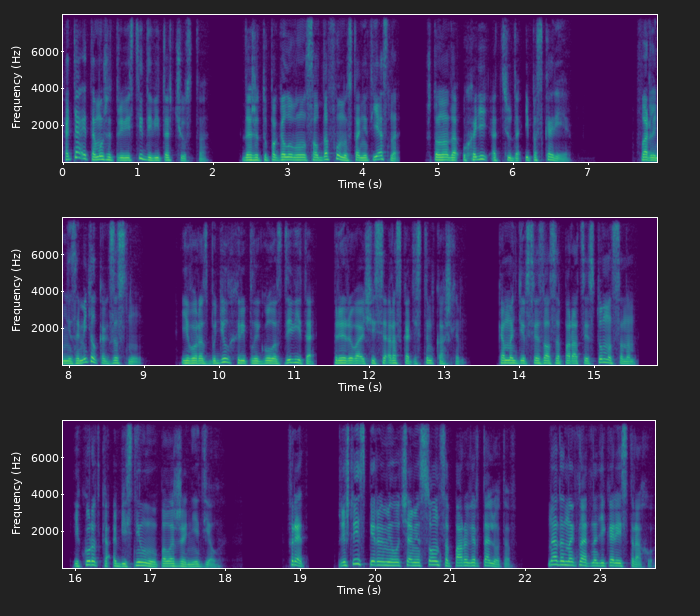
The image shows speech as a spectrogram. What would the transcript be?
Хотя это может привести Девита в чувство. Даже тупоголовому солдафону станет ясно, что надо уходить отсюда и поскорее. Фарли не заметил, как заснул. Его разбудил хриплый голос Девита, прерывающийся раскатистым кашлем. Командир связался по рации с Томасоном и коротко объяснил ему положение дел. «Фред, пришли с первыми лучами солнца пару вертолетов. Надо нагнать на дикарей страху.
